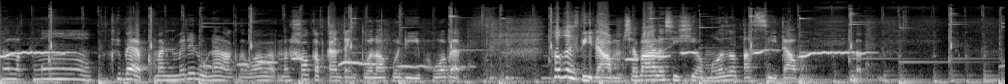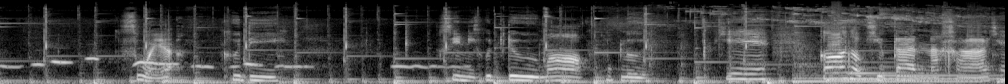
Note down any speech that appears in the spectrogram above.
น่ารักมากคือแบบมันไม่ได้ดูน่ารักแต่ว่าแบบมันเข้ากับการแต่งตัวเราพอดี เพราะว่าแบบเธาเกิดสีดำใช่ป่ะแล้วสีเขียวมันก็จะตัดสีดำแบบ สวยอะคือดี สีนี้คือดื้อมากบอกเลยโอเค ก็จบคลิปกันนะคะ แค่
